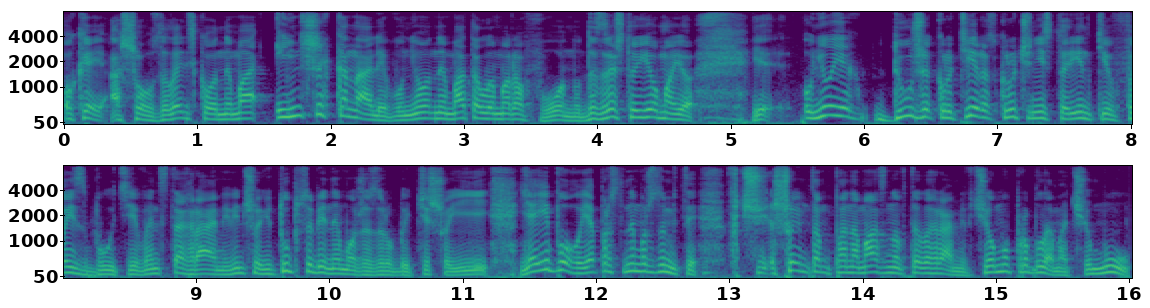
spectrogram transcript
окей, а що у Зеленського нема інших каналів, у нього нема телемарафону. Де зрештою, йо-моє, у нього є дуже круті розкручені сторінки в Фейсбуці, в Інстаграмі. Він що, Ютуб собі не може зробити? Чи що? Я їй Богу, я просто не можу зрозуміти, що їм там понамазано в Телеграмі. В чому проблема? Чому?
